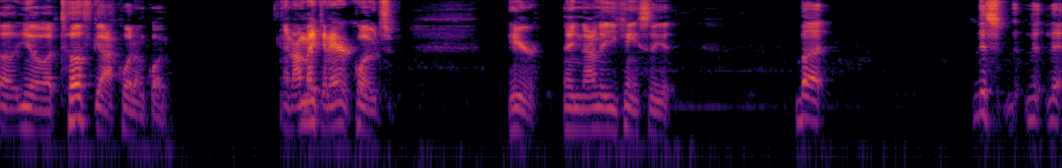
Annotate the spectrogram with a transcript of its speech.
uh, you know a tough guy, quote unquote. And I'm making air quotes here, and I know you can't see it, but this th th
